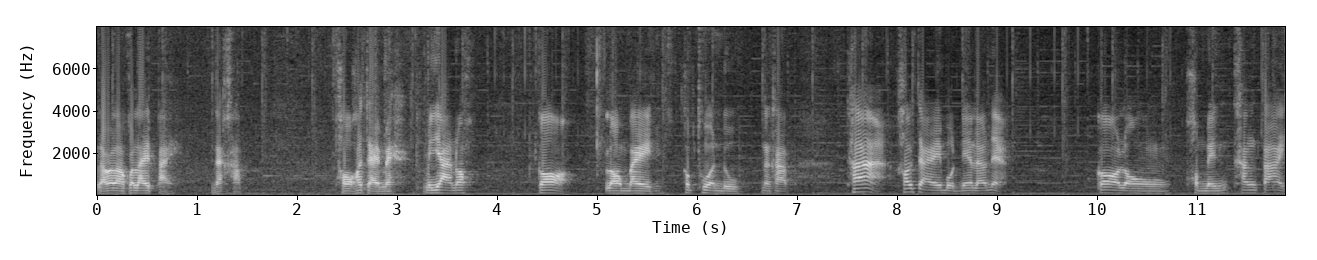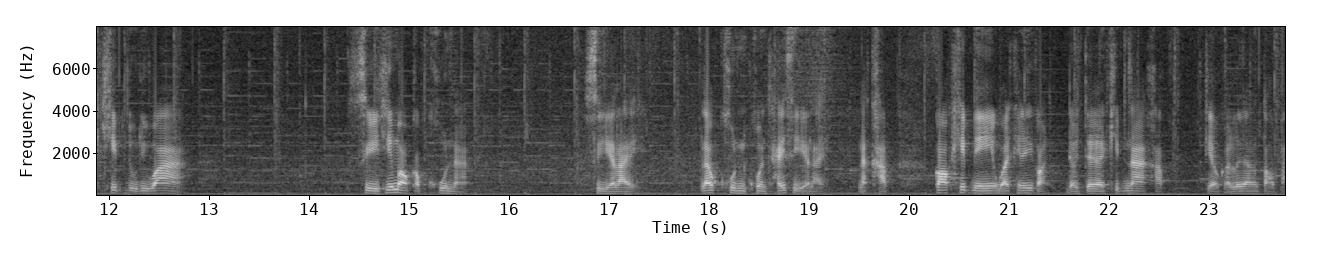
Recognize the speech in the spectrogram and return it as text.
แล้วเราก็ไล่ไปนะครับ พอเข้าใจไหมไม่ยากเนาะก็ลองไปทบทวนดูนะครับ ถ้าเข้าใจบทนี้แล้วเนี่ย ก็ลองคอมเมนต์ข้างใต้คลิปดูดีว่า สีที่เหมาะกับคุณอะสีอะไร แล้วคุณควรใช้สีอะไรนะครับ ก็คลิปนี้ไว้แค่นี้ก่อน เดี๋ยวเจอคลิปหน้าครับ เกี่ยวกับเรื่องต่อไป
